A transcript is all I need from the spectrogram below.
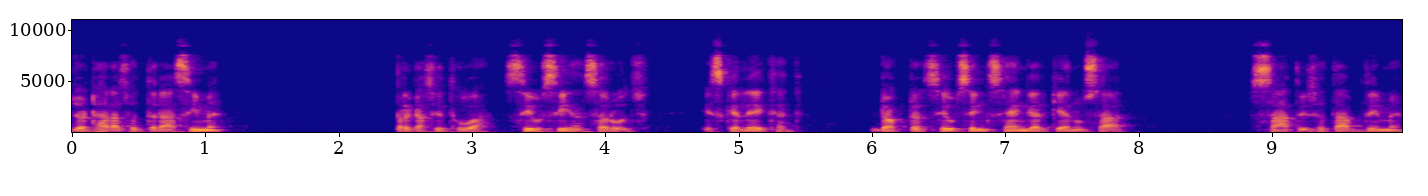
जो अठारह में प्रकाशित हुआ, शिव सिंह सरोज। इसके लेखक डॉक्टर शिव सिंह सेंगर के अनुसार, सातवीं शताब्दी में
